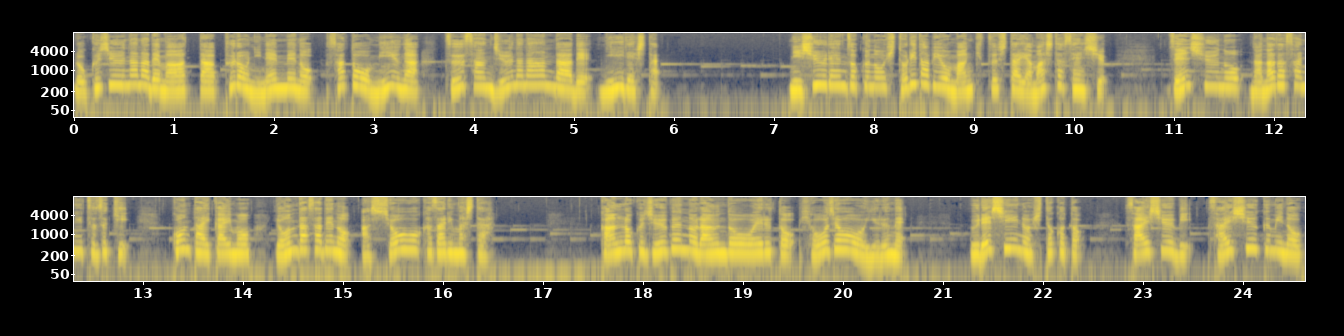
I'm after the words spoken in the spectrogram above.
67で回ったプロ2年目の佐藤美優が通算17アンダーで2位でした。2週連続の一人旅を満喫した山下選手。前週の7打差に続き、今大会も4打差での圧勝を飾りました。貫禄十分のラウンドを終えると表情を緩め、嬉しいの一言、最終日、最終組の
